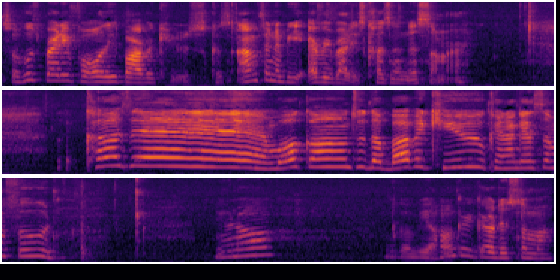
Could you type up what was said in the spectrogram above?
So who's ready for all these barbecues? Because I'm finna be everybody's cousin this summer. Cousin, welcome to the barbecue. Can I get some food? You know, I'm gonna be a hungry girl this summer.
